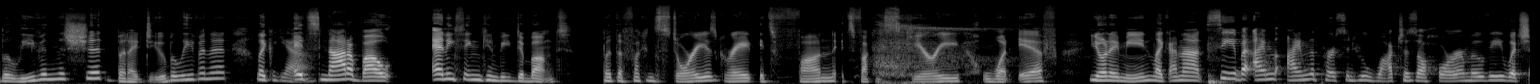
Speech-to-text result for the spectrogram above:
believe in this shit, but I do believe in it. Like, Yeah. it's not about anything can be debunked. But the fucking story is great. It's fun. It's fucking scary. What if? You know what I mean? Like, I'm not. See, but I'm I'm the person who watches a horror movie, which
